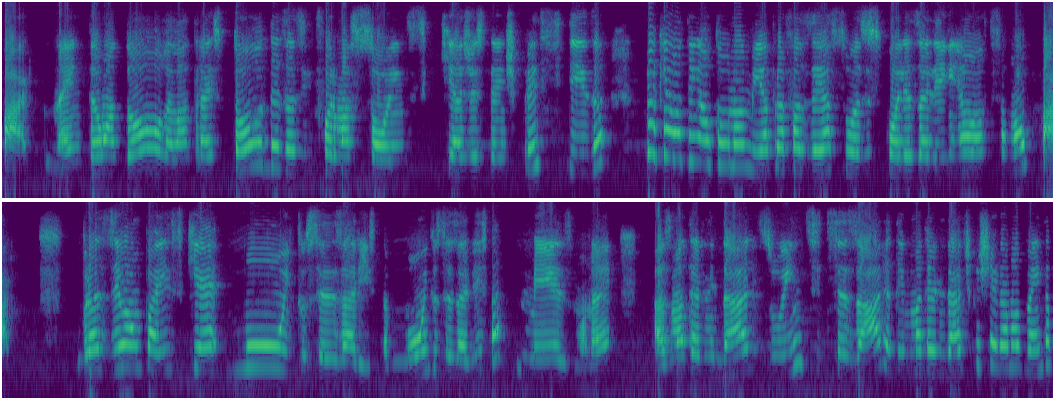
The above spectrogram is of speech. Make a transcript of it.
parto. Né? Então, a doula ela traz todas as informações que a gestante precisa para que ela tenha autonomia para fazer as suas escolhas ali em relação ao parto. O Brasil é um país que é muito cesarista, muito cesarista mesmo, né? As maternidades, o índice de cesárea tem maternidade que chega a 90%.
